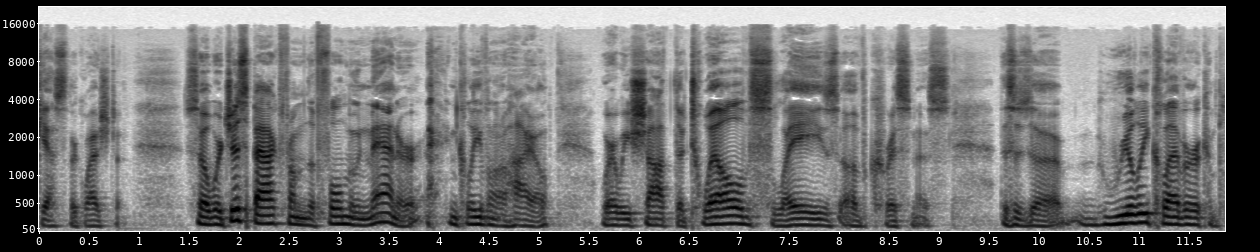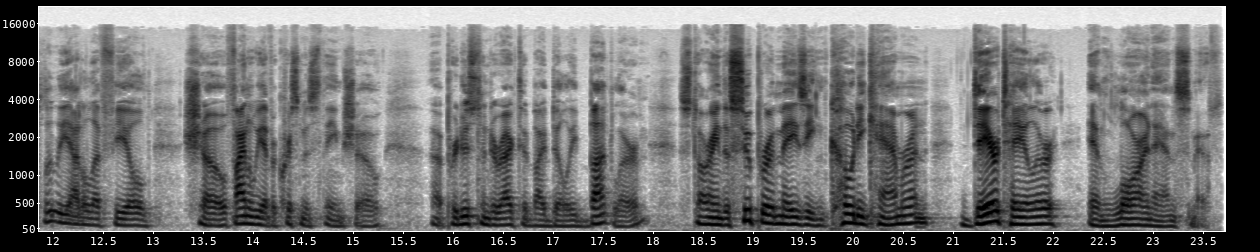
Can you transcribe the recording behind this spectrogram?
guess the question. So we're just back from the Full Moon Manor in Cleveland, Ohio where we shot the 12 Slays of Christmas. This is a really clever, completely out of left field show. Finally, we have a Christmas theme show, uh, produced and directed by Billy Butler, starring the super amazing Cody Cameron, Dare Taylor, and Lauren Ann Smith.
